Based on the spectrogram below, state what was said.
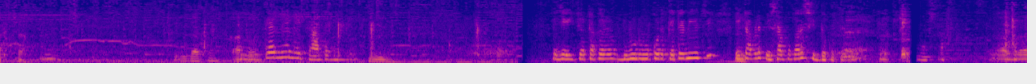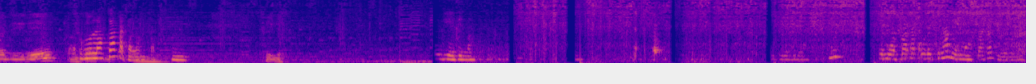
আচ্ছা। ঠিক আছে? কাটো এই যে ইঁচড়টাকে ডুমু ডুমু করে কেটে নিয়েছি এটা আমরা প্রেসার কুকারে সিদ্ধ করতে দেবো মশলা। আদা জিরে শুকনো লঙ্কা কাঁচা লঙ্কা। হুম। ঠিক আছে। দিয়ে দিলাম। এই মশলাটা করেছিলাম এই মশলাটা দিয়ে দিলাম।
